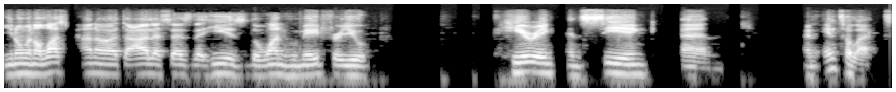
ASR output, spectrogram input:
you know, when Allah subhanahu wa ta'ala says that He is the one who made for you hearing and seeing and and intellect,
